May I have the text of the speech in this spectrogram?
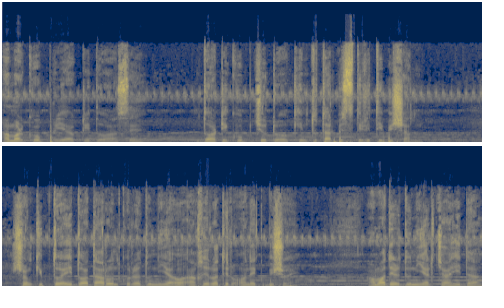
আমার খুব প্রিয় একটি দোয়া আছে। দোয়াটি খুব ছোট, কিন্তু তার বিস্তৃতি বিশাল। সংক্ষিপ্ত এই দোয়া ধারণ করে দুনিয়া ও আখিরাতের অনেক বিষয়। আমাদের দুনিয়ার চাহিদা,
